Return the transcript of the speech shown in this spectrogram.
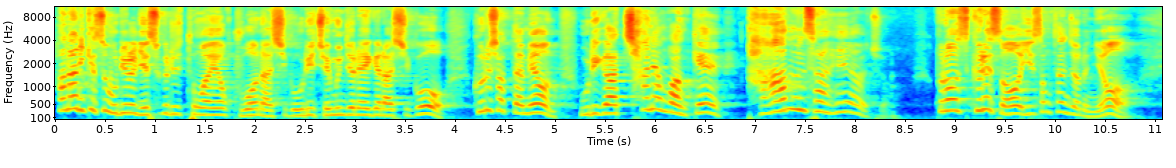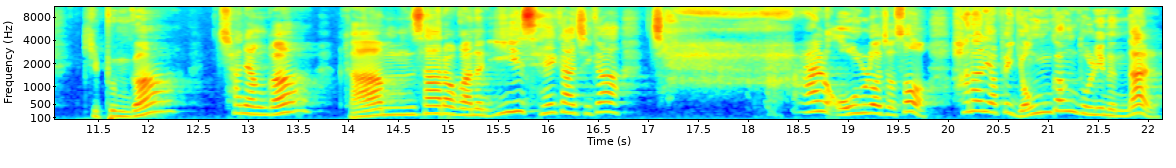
하나님께서 우리를 예수 그리스도 통하여 구원하시고 우리 죄 문제를 해결하시고 그러셨다면 우리가 찬양과 함께 감사해야죠. 그래서 이 성탄절은요. 기쁨과 찬양과 감사라고 하는 이 세 가지가 잘 어우러져서 하나님 앞에 영광 돌리는 날,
